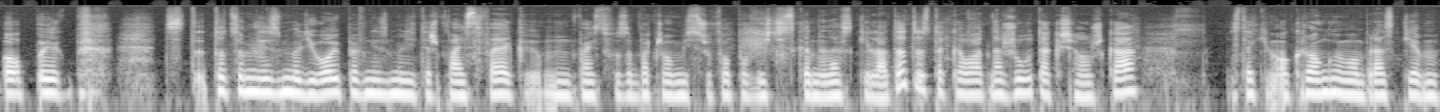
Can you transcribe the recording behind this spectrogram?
o, jakby, to, co mnie zmyliło i pewnie zmyli też Państwa, jak Państwo zobaczą Mistrzów Opowieści Skandynawskie Lato, to jest taka ładna, żółta książka z takim okrągłym obrazkiem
